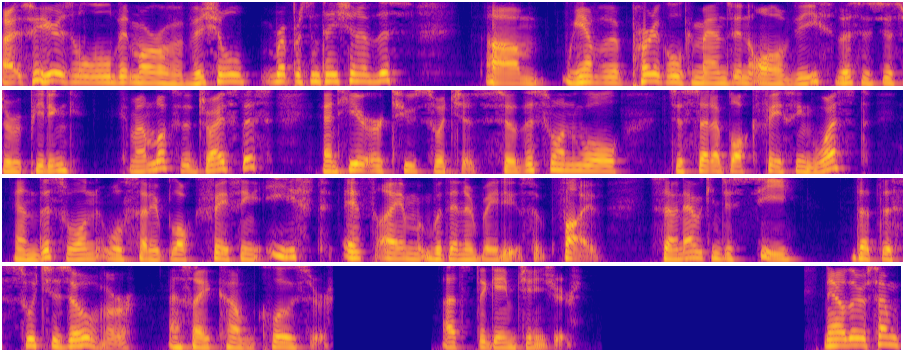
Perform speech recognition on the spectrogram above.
Alright, so here's a little bit more of a visual representation of this. Um, we have the particle commands in all of these. This is just a repeating command blocks that drives this. And here are two switches. So this one will just set a block facing west, and this one will set a block facing east if I am within a radius of 5. So now we can just see that this switches over as I come closer. That's the game changer. Now there are some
